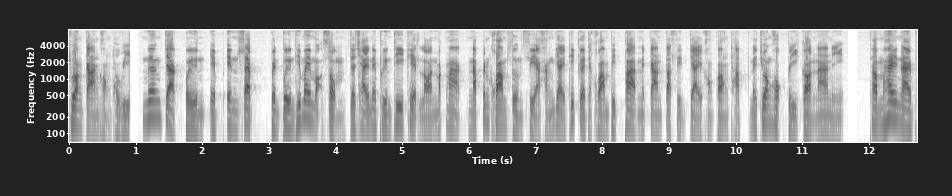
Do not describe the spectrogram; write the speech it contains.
ช่วงกลางของทวีปเนื่องจากปืน FN z เป็นปืนที่ไม่เหมาะสม จะใช้ในพื้นที่เขตร้อนมากๆ นับเป็นความสูญเสียครั้งใหญ่ที่เกิดจากความผิดพลาดในการตัดสินใจของกองทัพในช่วง 6 ปีก่อนหน้านี้ทำให้นายพ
